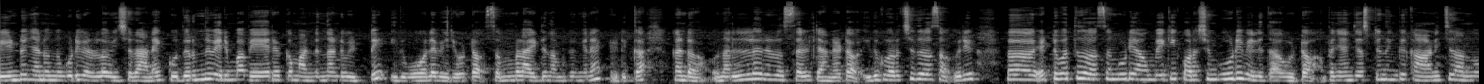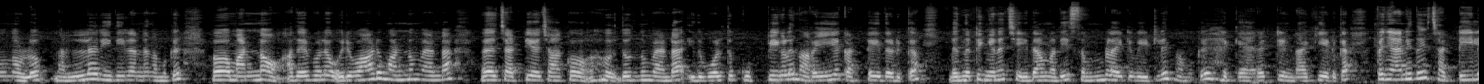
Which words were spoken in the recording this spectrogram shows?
വീണ്ടും ഞാൻ ഒന്നും കൂടി വെള്ളം ഒഴിച്ചതാണ് കുതിർന്ന് വരുമ്പോൾ വേരൊക്കെ മണ്ണുന്നാണ്ട് വിട്ട് ഇതുപോലെ വരും കേട്ടോ. സിമ്പിളായിട്ട് നമുക്കിങ്ങനെ എടുക്കാം. കണ്ടോ? നല്ലൊരു റിസൾട്ട് ആണ് കേട്ടോ. ഇത് കുറച്ച് ദിവസം ഒരു എട്ട് പത്ത് ദിവസം കൂടി ആകുമ്പോഴേക്ക് കുറച്ചും കൂടി വലുതാവും കേട്ടോ. അപ്പം ഞാൻ ജസ്റ്റ് നിങ്ങൾക്ക് കാണിച്ചു തന്നു എന്നുള്ളൂ നല്ല രീതിയിൽ തന്നെ നമുക്ക് മണ്ണോ അതേപോലെ ഒരുപാട് മണ്ണും വേണ്ട ചട്ടിയോ ചാക്കോ ഇതൊന്നും വേണ്ട. ഇതുപോലത്തെ കുപ്പികൾ നിറയെ കട്ട് ചെയ്തെടുക്കുക എന്നിട്ട് ഇങ്ങനെ ചെയ്താൽ മതി. സിമ്പിളായിട്ട് വീട്ടിൽ നമുക്ക് ക്യാരറ്റ് ഉണ്ടാക്കിയെടുക്കാം. അപ്പൊ ഞാനിത് ചട്ടിയിൽ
